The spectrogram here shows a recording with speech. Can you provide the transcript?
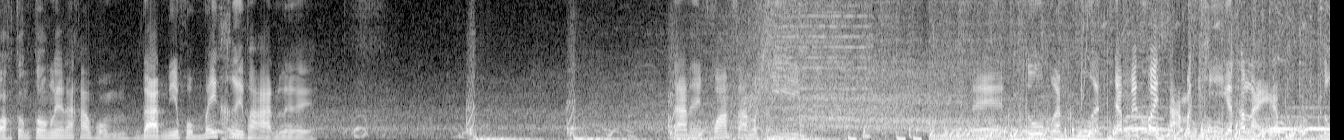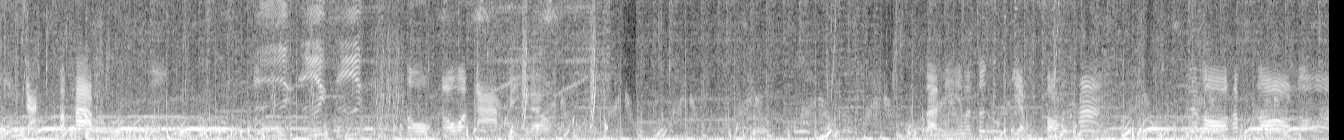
บอกตรงๆเลยนะครับผมด่านนี้ผมไม่เคยผ่านเลยด่านแห่งความสามัคคีแต่ดูเหมือนเหมือนจะไม่ค่อยสามัคคีกันเท่าไหร่ครับดูจากสภาพเอ้ยเอ้ยเอ้ยตกอวกาศไปอีกแล้วด่านนี้มันต้องเหยียบสองข้างเพื่อรอครับรอรอ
